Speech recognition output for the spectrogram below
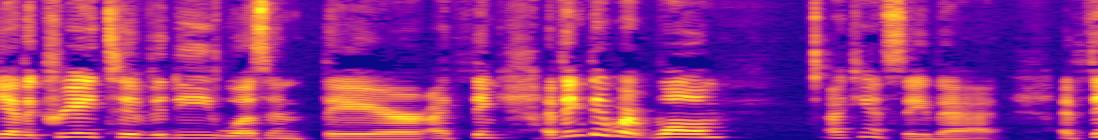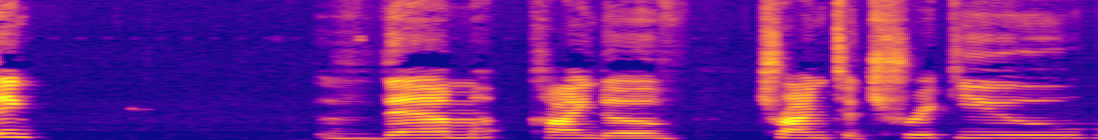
yeah, the creativity wasn't there. I think I think they were well, I can't say that. I think them kind of trying to trick you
